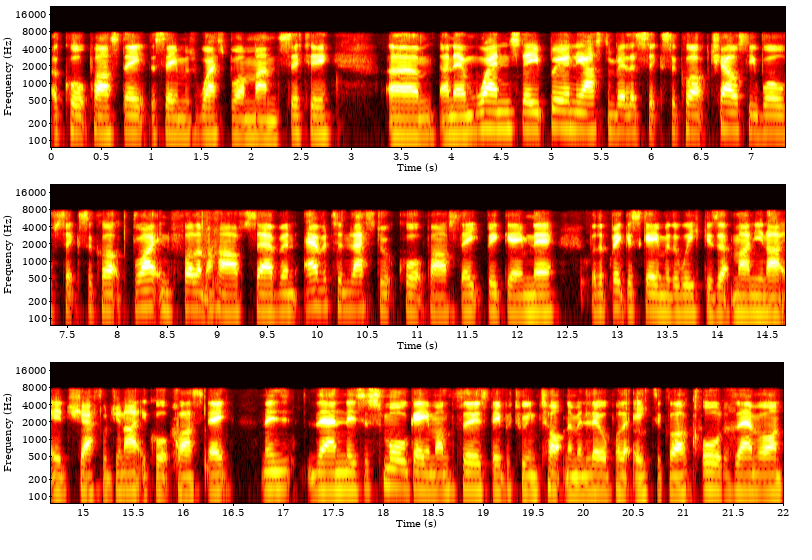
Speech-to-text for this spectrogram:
at quarter past eight, the same as West Brom Man City. Um, and then Wednesday, Burnley, Aston Villa, six o'clock. Chelsea, Wolves, six o'clock. Brighton, Fulham at half seven. Everton, Leicester at quarter past eight. Big game there. But the biggest game of the week is at Man United, Sheffield United, quarter past eight. Then there's a small game on Thursday between Tottenham and Liverpool at eight o'clock. All of them are on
